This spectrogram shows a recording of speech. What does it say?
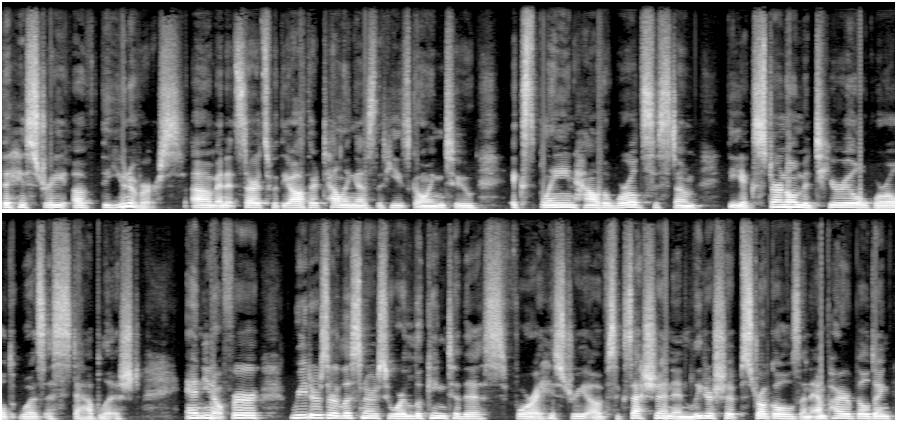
the history of the universe, um, and it starts with the author telling us that he's going to explain how the world system, the external material world, was established. And, you know, for readers or listeners who are looking to this for a history of succession and leadership struggles and empire building,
